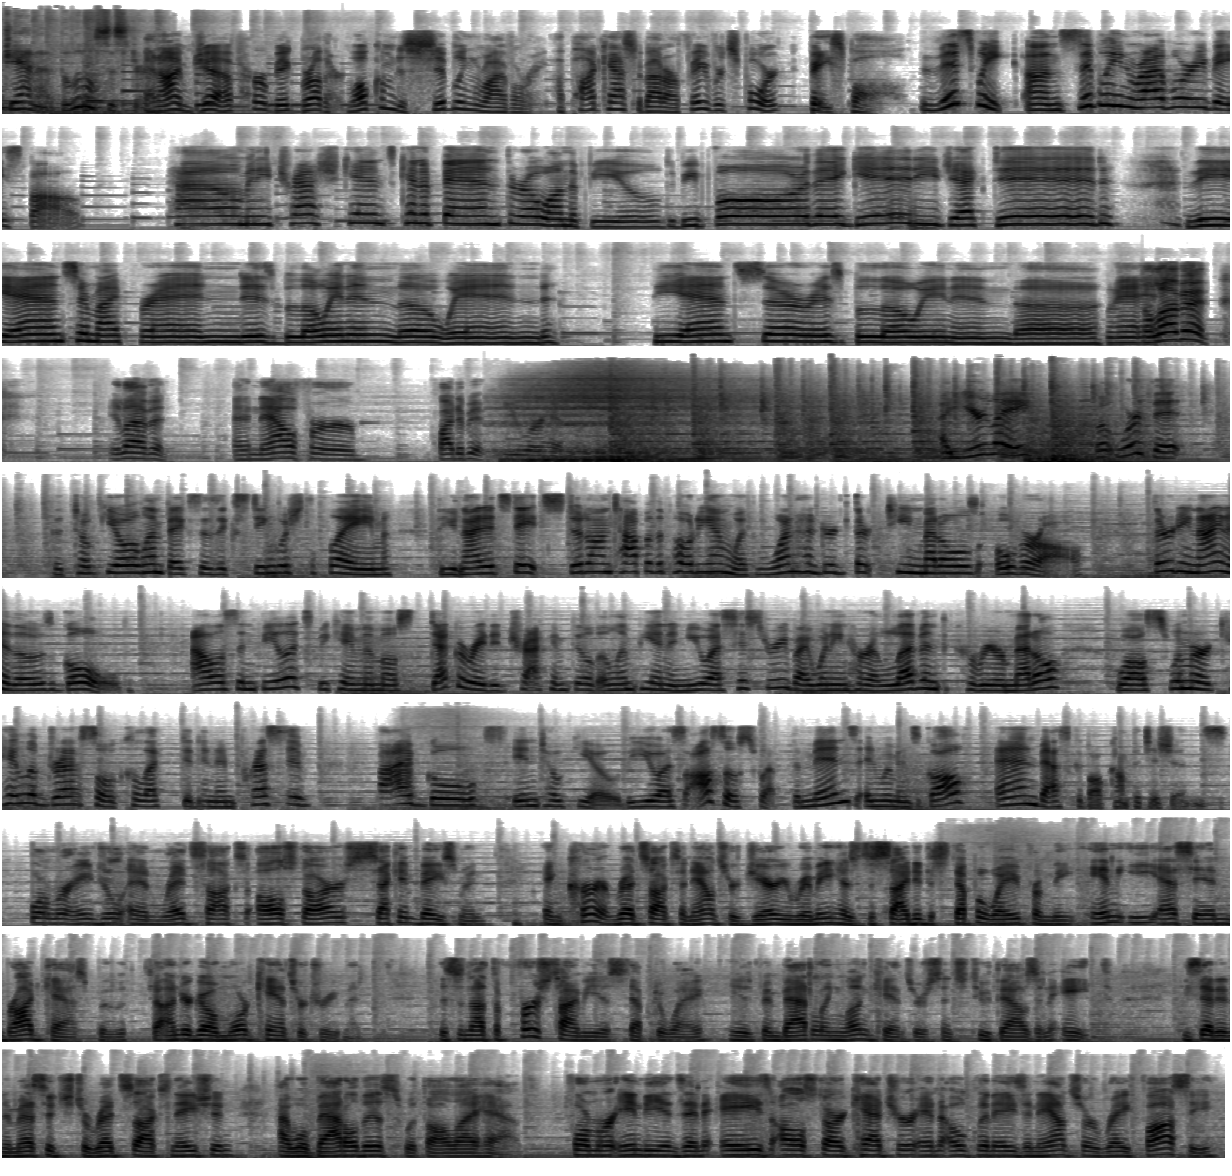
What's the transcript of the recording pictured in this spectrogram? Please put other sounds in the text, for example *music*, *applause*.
I'm Jana, the little sister. And I'm Jeff, her big brother. Welcome to Sibling Rivalry, a podcast about our favorite sport, baseball. This week on Sibling Rivalry Baseball, how many trash cans can a fan throw on the field before they get ejected? The answer, my friend, is blowing in the wind. The answer is blowing in the wind. 11. 11. And now for quite a bit fewer headlines. A year late, but worth it, the Tokyo Olympics has extinguished the flame the United States stood on top of the podium with 113 medals overall, 39 of those gold. Allyson Felix became the most decorated track and field Olympian in U.S. history by winning her 11th career medal, while swimmer Caleb Dressel collected an impressive five golds in Tokyo. The U.S. also swept the men's and women's golf and basketball competitions. Former Angel and Red Sox All Star second baseman and current Red Sox announcer Jerry Remy has decided to step away from the NESN broadcast booth to undergo more cancer treatment. This is not the first time he has stepped away. He has been battling lung cancer since 2008. He said in a message to Red Sox Nation, I will battle this with all I have. Former Indians and A's All Star catcher and Oakland A's announcer Ray Fosse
